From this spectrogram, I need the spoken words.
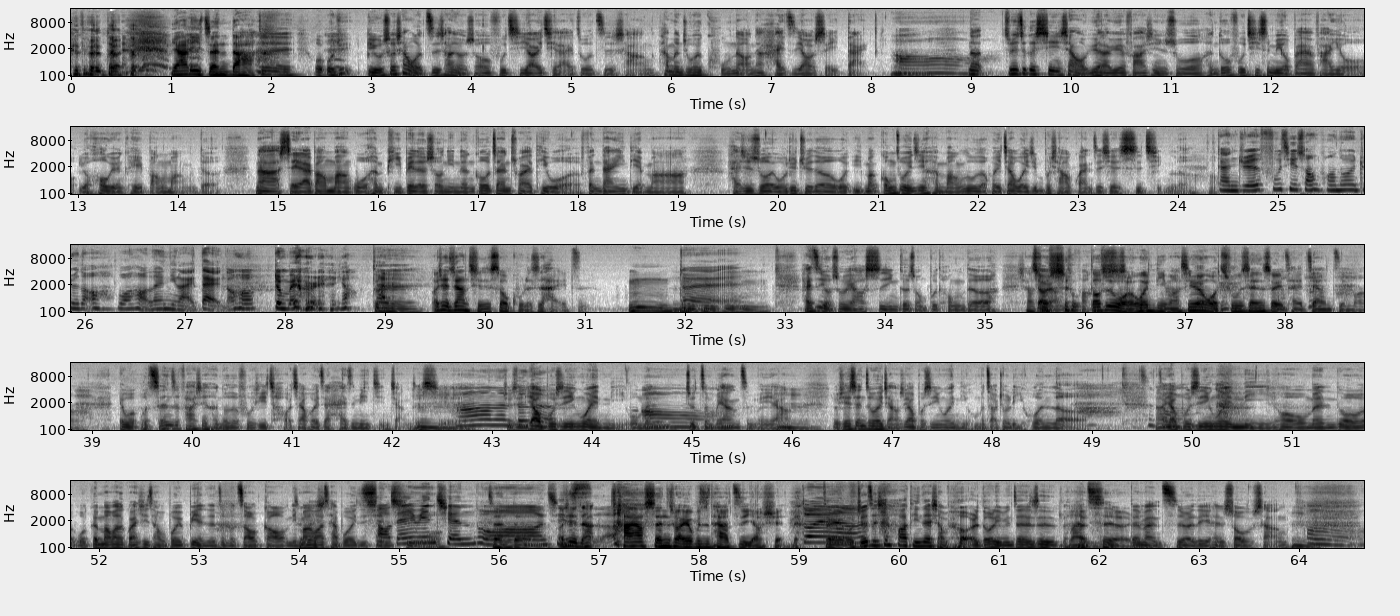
对 对对，压力真大。对我，我觉得比如说像我智商，有时候夫妻要一起来做智商，他们就会苦恼，那孩子要谁带？哦、嗯，那所以这个现象，我越来越发现说，很多夫妻是没有办法有有后援可以帮忙的。那谁来帮忙？我很疲惫的时候，你能够站出来替我分担一点吗？还是说，我就觉得我忙工作已经很忙碌了，回家我已经不想要管这些事情了。感觉夫妻双方都会觉得，哦，我好累，你来带，然后就没有人要带。对，而且这样其实受苦的是孩子。嗯，对嗯，孩子有时候也要适应各种不同的教养方式。都是我的问题吗？是因为我出生所以才这样子吗？哎、欸，我我甚至发现很多的夫妻吵架会在孩子面前讲这些，嗯、就是要不是因为你，我们就怎么样怎么样。哦、有些甚至会讲说，要不是因为你，我们早就离婚了。然后要不是因为你，以后我们我我跟妈妈的关系才不会变得这么糟糕，你妈妈才不会一直嫌弃我。少在那边牵拖，真的，而且他他要生出来又不是他自己要选的。对、啊，对，我觉得这些话听在小朋友耳朵里面真的是蛮刺耳，对，蛮刺耳的，也很受伤。嗯，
